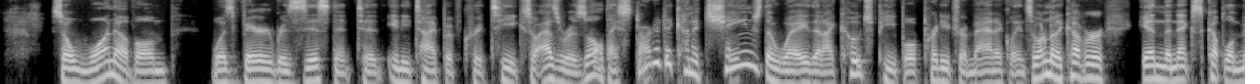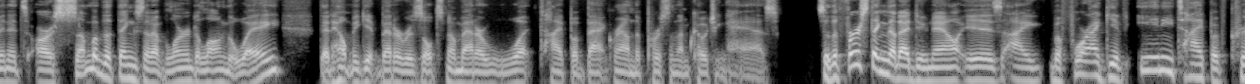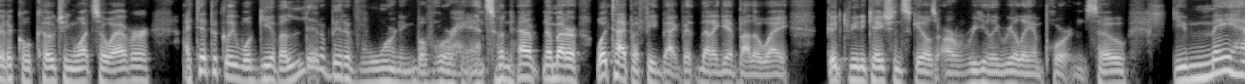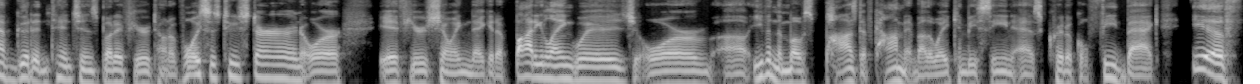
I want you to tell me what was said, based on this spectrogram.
So one of them was very resistant to any type of critique. So as a result, I started to kind of change the way that I coach people pretty dramatically. And so what I'm going to cover in the next couple of minutes are some of the things that I've learned along the way that help me get better results no matter what type of background the person I'm coaching has. So the first thing that I do now is I before I give any type of critical coaching whatsoever, I typically will give a little bit of warning beforehand. So no, matter what type of feedback that I give by the way, good communication skills are really really important. So you may have good intentions, but if your tone of voice is too stern or if you're showing negative body language or uh, even the most positive comment by the way can be seen as critical feedback if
